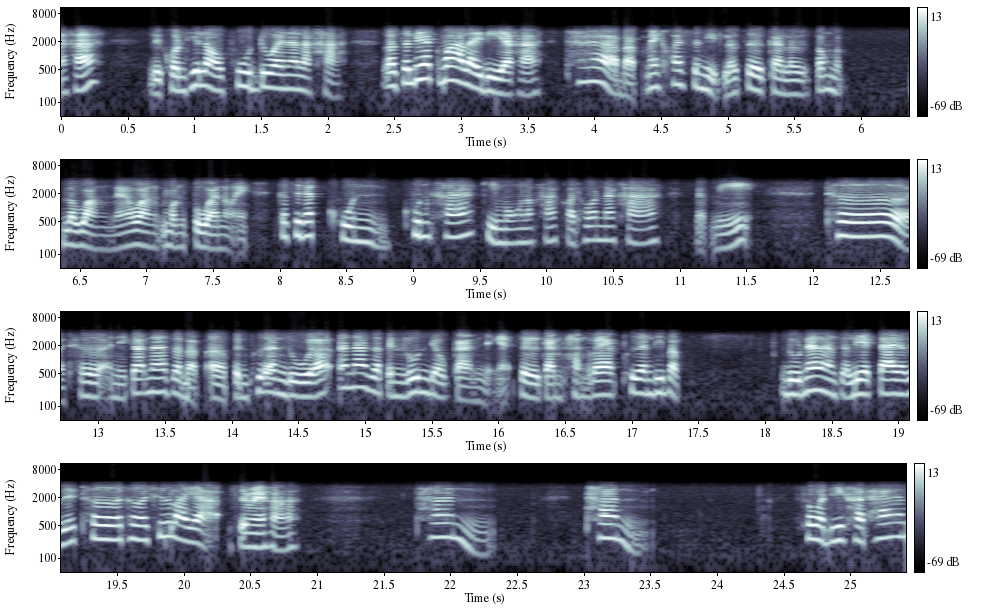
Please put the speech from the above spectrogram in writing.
นะคะ หรือคนที่เราพูดด้วยนั่นแหละค่ะ เราจะเรียกว่าอะไรดีอะคะ ถ้าแบบไม่ค่อยสนิทแล้วเจอกันเราต้องแบบระวังนะวางวางตัวหน่อย ก็จะเรียกคุณ คุณคะกี่โมงแล้วคะ ขอโทษนะคะ แบบนี้ เธอ เธอ อันนี้ก็น่าจะแบบเออเป็นเพื่อนดูแล้วน่าจะเป็นรุ่นเดียวกันอย่างเงี้ย เจอกันครั้งแรกเพื่อนที่แบบ ดูน่าจะเรียกได้เราเรียกเธอ เธอชื่ออะไรอะใช่ไหมคะท่าน ท่าน สวัสดีค่ะท่าน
